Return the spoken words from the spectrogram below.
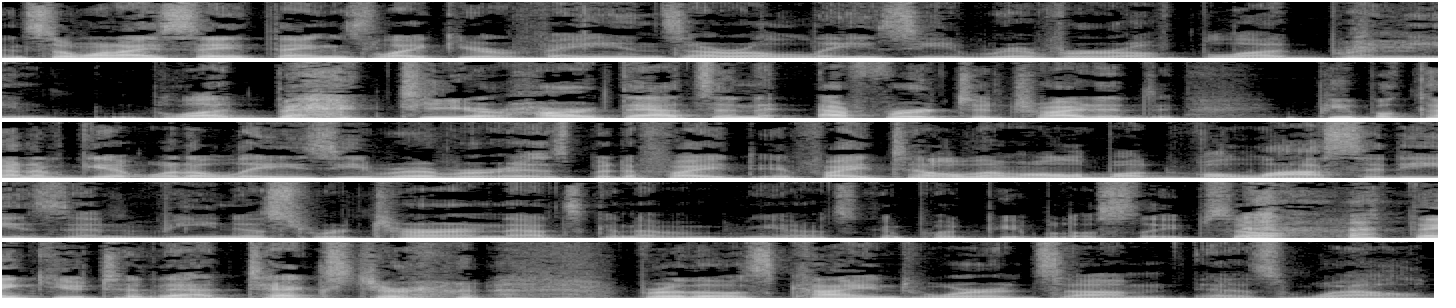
And so when I say things like your veins are a lazy river of blood bringing blood back to your heart, that's an effort to try to people kind of get what a lazy river is, but if I if I tell them all about velocities and venous return, that's going to you know it's going to put people to sleep. So thank you to that texter for those kind words um, as well.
